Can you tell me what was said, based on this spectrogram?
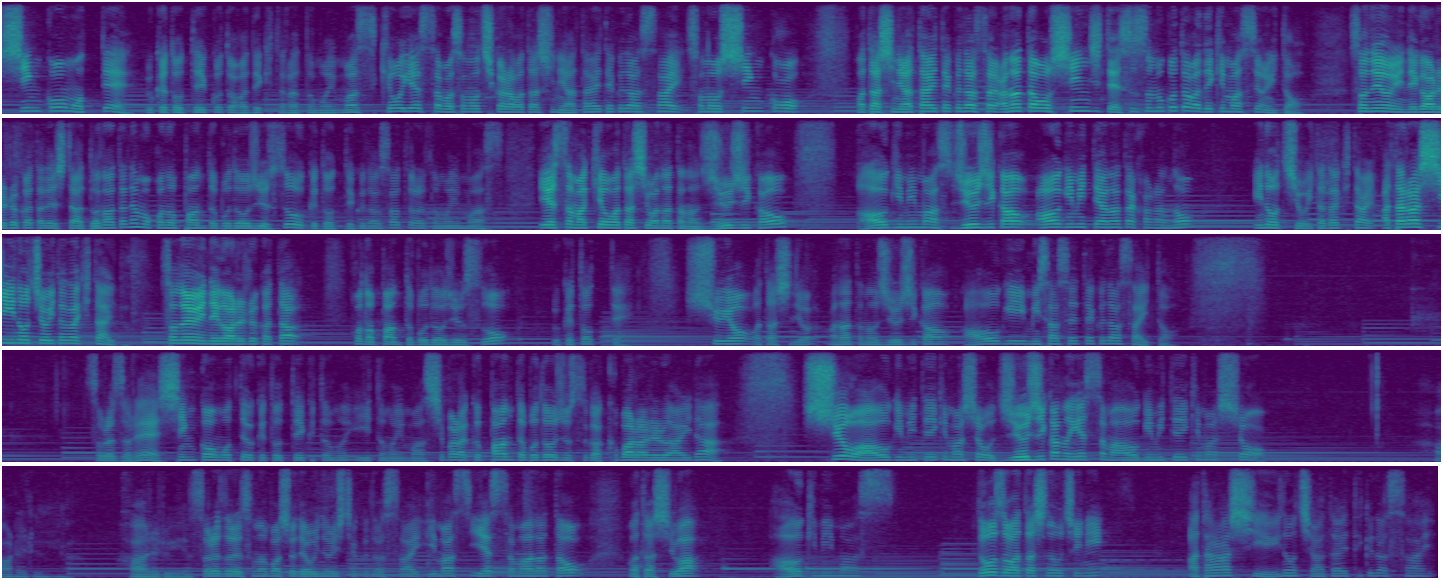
信仰を持って受け取っていくことができたらと思います。今日イエス様その力を私に与えてください。その信仰私に与えてください。あなたを信じて進むことができますようにと。そのように願われる方でしたらどなたでもこのパンとブドウジュースを受け取ってくださったらと思います。イエス様今日私はあなたの十字架を仰ぎ見ます。十字架を仰ぎ見てあなたからの命をいただきたい。新しい命をいただきたいと。そのように願われる方、このパンとブドウジュースを受け取って主よ私にあなたの十字架を仰ぎ見させてくださいと。それぞれ信仰を持って受け取っていくともいいと思います。しばらくパンとブドウジュースが配られる間主を仰ぎ見ていきましょう。十字架のイエス様を仰ぎ見ていきましょう。ハレルヤ。ハレルヤ。それぞれその場所でお祈りしてください。今イエス様あなたを私は仰ぎ見ます。どうぞ私のうちに新しい命を与えてください。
